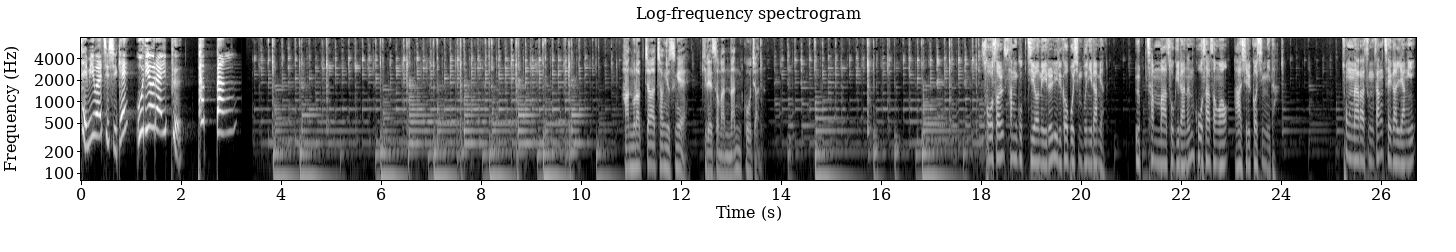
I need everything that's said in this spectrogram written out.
재미와 지식의 오디오 life 팟빵 한문학자 장유승의 길에서 만난 고전 소설 삼국지연의를 읽어보신 분이라면 읍참마속이라는 고사성어 아실 것입니다. 총나라 승상 제갈량이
